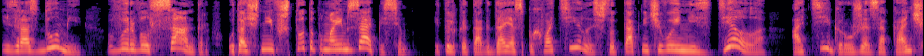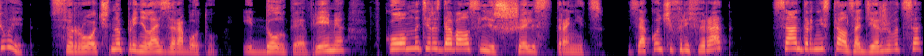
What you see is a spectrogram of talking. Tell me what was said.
Из раздумий вырвал Сандер, уточнив что-то по моим записям, и только тогда я спохватилась, что так ничего и не сделала, а тигр уже заканчивает. Срочно принялась за работу, и долгое время в комнате раздавался лишь шелест страниц. Закончив реферат, Сандер не стал задерживаться,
